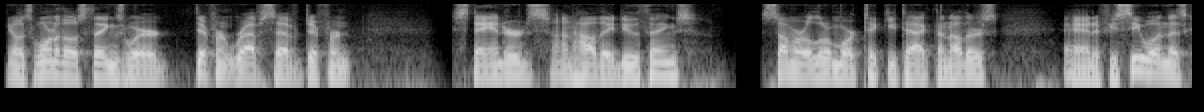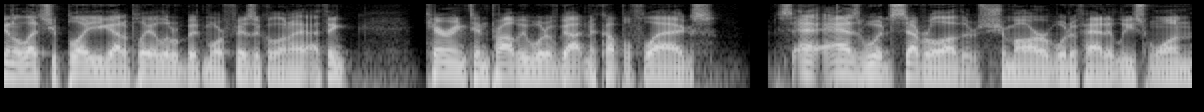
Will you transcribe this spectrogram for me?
You know, it's one of those things where different refs have different standards on how they do things. Some are a little more ticky tack than others. And if you see one that's going to let you play, you got to play a little bit more physical. And I, I think Carrington probably would have gotten a couple flags as would several others. Shemar would have had at least one,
